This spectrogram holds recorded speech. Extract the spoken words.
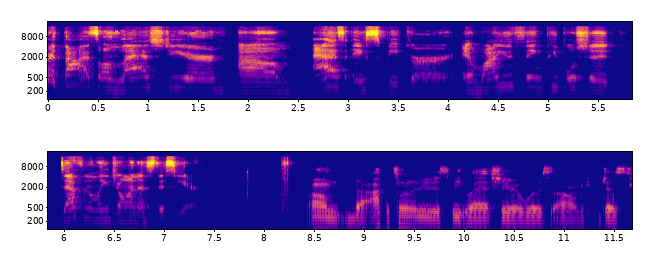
your thoughts on last year um, as a speaker and why you think people should definitely join us this year. Um, the opportunity to speak last year was um, just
